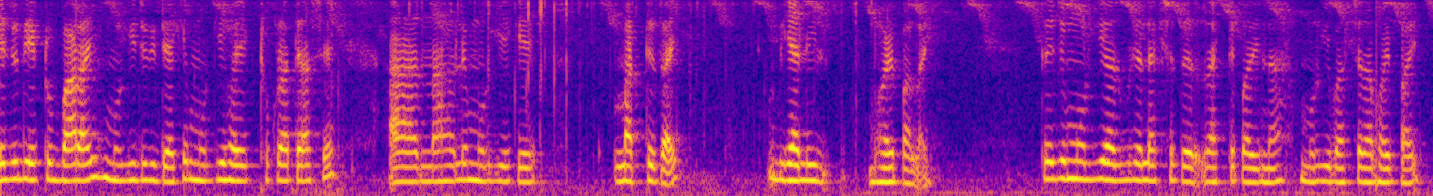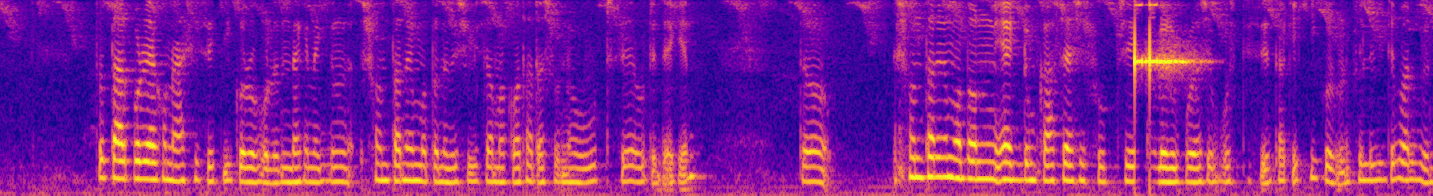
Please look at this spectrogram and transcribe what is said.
এ যদি একটু বাড়াই মুরগি যদি দেখে মুরগি হয় এক ঠোকরাতে আসে, আর না হলে মুরগি একে মারতে যায় বিড়ালি ভয় পালায়। তো এই যে মুরগি আর বিড়াল একসাথে রাখতে পারি না, মুরগি বাচ্চারা ভয় পায়। তো তারপরে এখন আসিছে, কি করব বলেন? দেখেন একদম সন্তানের মতন এদের শুয়েছে আমার কথাটা শুনে উঠছে, উঠে দেখেন। তো সন্তানের মতন একদম কাছে আসে, শুচ্ছে, কোলের উপর এসে বসতেছে, তাকে কি করবেন? ফেলে দিতে পারবেন?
